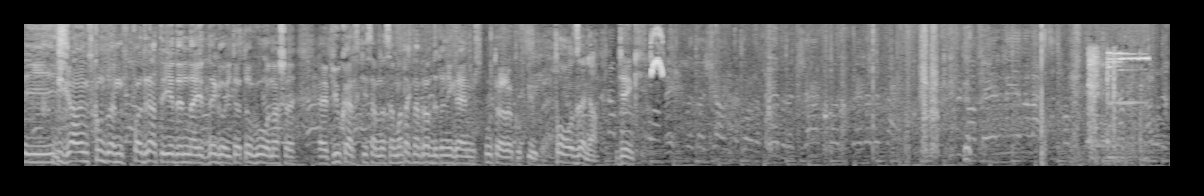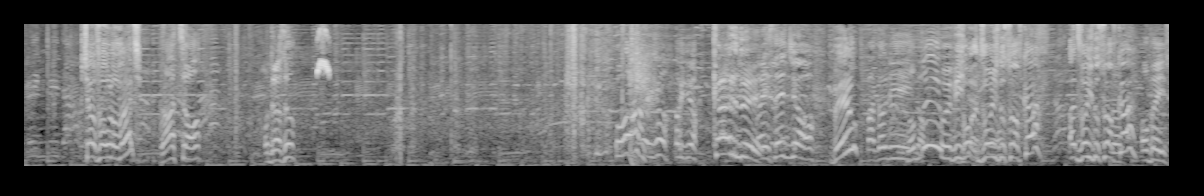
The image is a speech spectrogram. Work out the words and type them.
i, i grałem z kumplem w kwadraty jeden na jednego i to, to było nasze piłkarskie sam na sam. A tak naprawdę to nie grałem już z półtora roku w piłkę. Powodzenia. Dzięki. Chciał faulować? A co? Od razu? Oj, oj, oj. Karny! Panie sędzio! Był? Padolino! No były, widzę. Dzwo- dzwonić do Sławka? A dzwonić do Sławka? Obejrz.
